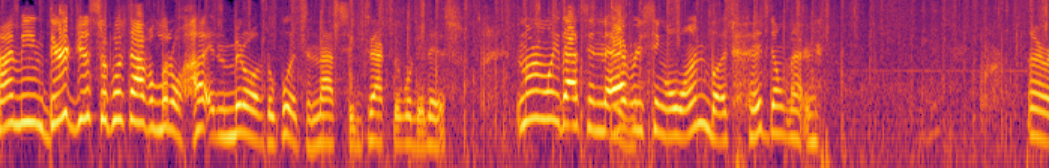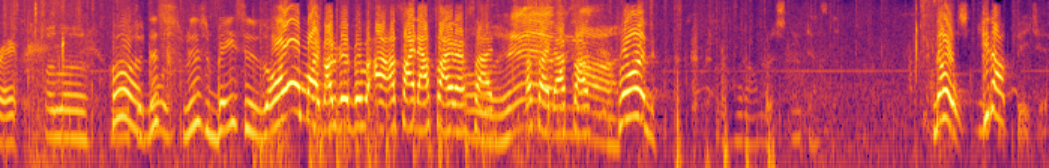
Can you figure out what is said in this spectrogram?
I mean, they're just supposed to have a little hut in the middle of the woods, and that's exactly what it is. Normally, that's in every single one, but it don't matter. All right. Well, uh, Oh, this door. this base is. Oh my God! Go, go, outside! Outside! Outside! Oh, outside! Outside! nah. Run! Hold on, I'm gonna sneak down. No! Get up, Bitches.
